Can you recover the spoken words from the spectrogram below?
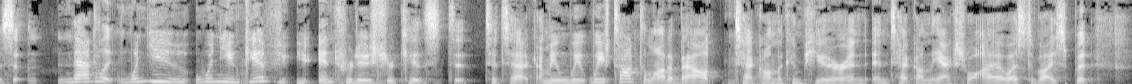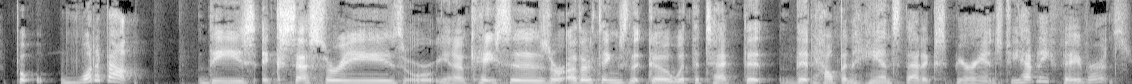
So, Natalie, when you when you give you introduce your kids to, to tech, I mean, we we've talked a lot about tech on the computer and, and tech on the actual iOS device, but but what about these accessories or you know cases or other things that go with the tech that that help enhance that experience? Do you have any favorites?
